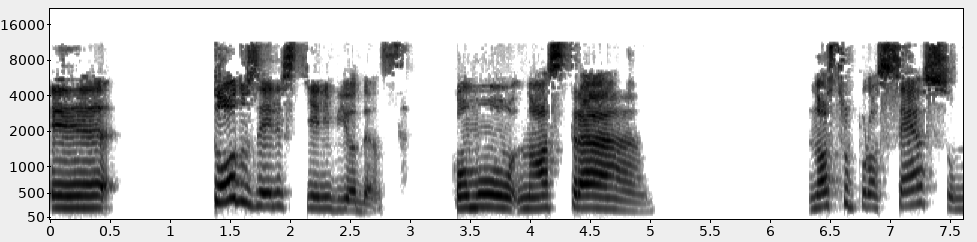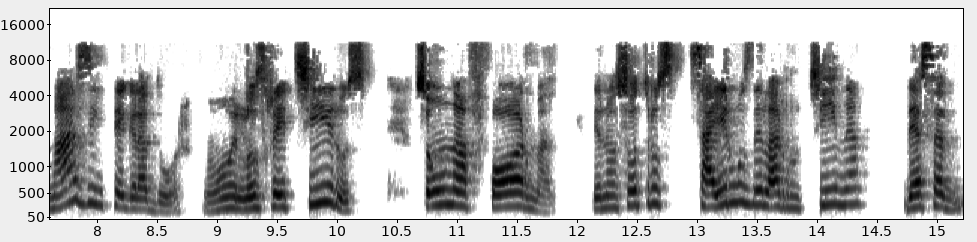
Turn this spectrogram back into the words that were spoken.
É, todos eles têm biodança como nossa nosso processo mais integrador. Não? Os retiros são uma forma de nós sairmos da rotina, dessa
